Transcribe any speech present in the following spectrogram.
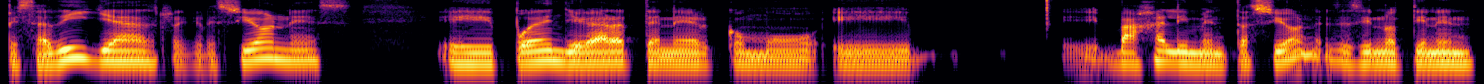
pesadillas, regresiones, pueden llegar a tener como baja alimentación, es decir, no tienen,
